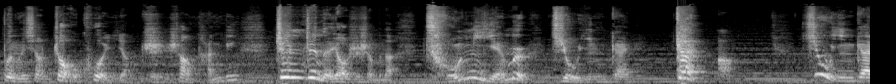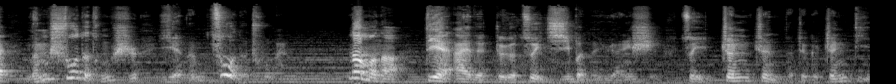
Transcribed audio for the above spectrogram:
不能像赵括一样纸上谈兵，真正的要是什么呢？纯爷们儿就应该干啊，就应该能说的同时也能做得出来。那么呢，恋爱的这个最基本的原始。最真正的这个真谛，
